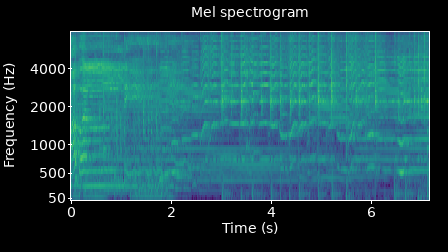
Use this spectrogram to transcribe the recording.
Mavali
